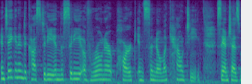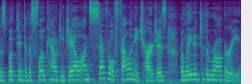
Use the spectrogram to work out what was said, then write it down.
and taken into custody in the city of Rohnert Park in Sonoma County. Sanchez was booked into the SLO County Jail on several felony charges related to the robbery.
